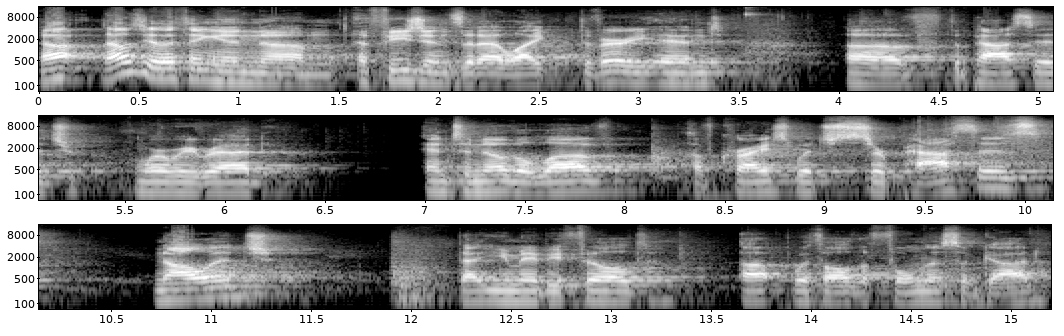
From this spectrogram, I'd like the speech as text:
That, that was the other thing in um, Ephesians that I liked, the very end of the passage where we read, and to know the love of Christ which surpasses knowledge, that you may be filled up with all the fullness of God.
